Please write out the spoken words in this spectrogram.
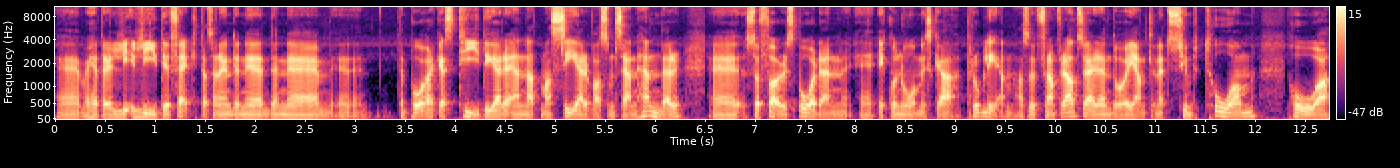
eh, vad heter det, lead-effekt, alltså den, den, är, den, är, eh, den påverkas tidigare än att man ser vad som sen händer, eh, så förutspår den ekonomiska problem. Alltså framförallt så är den då egentligen ett symptom på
